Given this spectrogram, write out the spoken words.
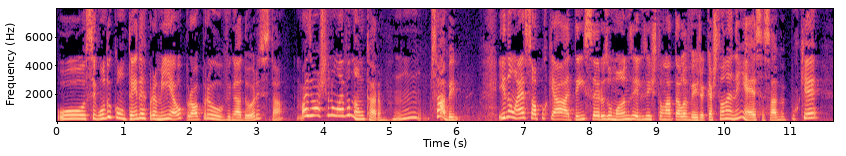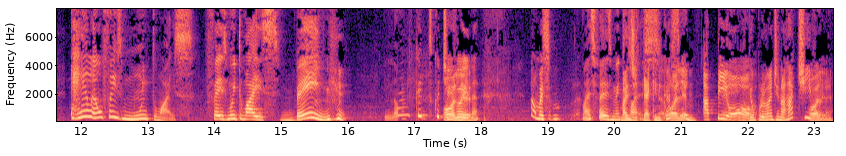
O segundo contender pra mim é o próprio Vingadores, tá? Mas eu acho que não leva não, cara. Hum, sabe? E não é só porque ah, tem seres humanos e eles estão na tela verde. A questão não é nem essa, sabe? Porque Rei Leão fez muito mais. Fez muito mais bem. Não fica discutível Olha, aí, né? Não, mas, Mas fez muito mas mais. de técnica Olha, sim. a pior- É, tem um problema de narrativa, Olha, né?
